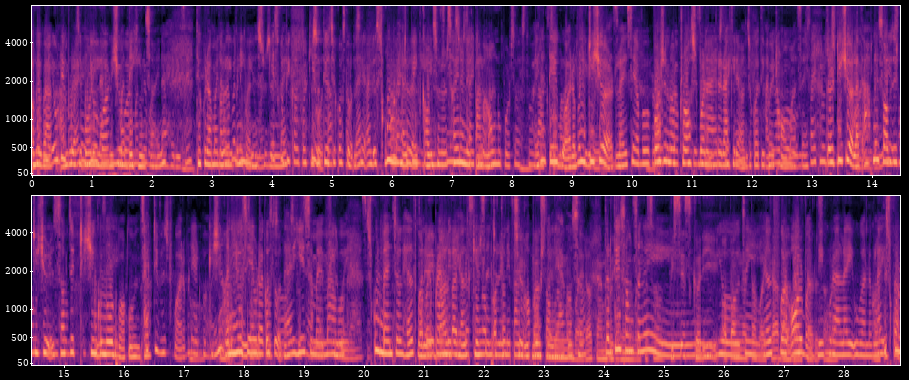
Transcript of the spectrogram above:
अभिभावक हाम्रो चाहिँ बडी ल्याङ्ग्वेजमा देखिन्छ होइन। त्यो कुरा मैले अघि पनि भने सृजनलाई। त्यो चाहिँ कस्तो भन्दाखेरि अहिले स्कुलमा हेल्थ काउन्सिलर छैन नेपालमा। आउनुपर्छ जस्तो होइन त्यही भएर पनि टिचरहरूलाई चाहिँ अब पर्सन अफ ट्रस्ट बनाएर राखिरहेको हुन्छ कतिपय ठाउँमा चाहिँ तर टिचरहरूलाई त आफ्नै सब्जेक्ट टिचर सब्जेक्ट टिचिङको लोड भएको हुन्छ एक्टिभिस्ट भएर पनि अनि यो चाहिँ एउटा कस्तो भन्दाखेरि यही समयमा अब स्कुल मेन्टल हेल्थ भनेर प्राइमेरी हेल्थ केयर सेन्टरले नेपालमा अप्रोच ल्याएको छ। तर त्यो सँगसँगै विशेष गरी यो अपाङ्गता चाहिँ भएका हेल्थ फर अल भन्ने कुरालाई उ गर्नको लागि स्कुल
